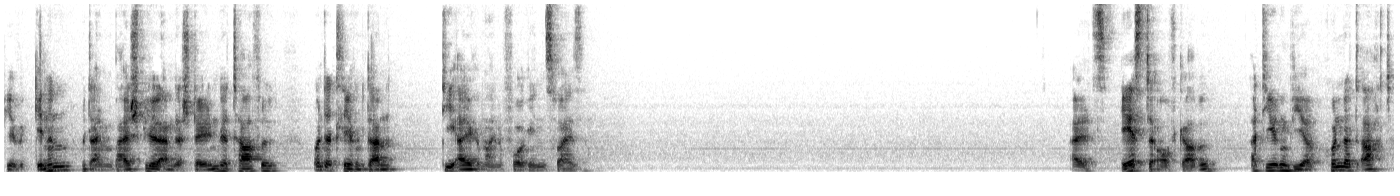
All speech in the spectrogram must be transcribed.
Wir beginnen mit einem Beispiel an der Stellenwerttafel und erklären dann die allgemeine Vorgehensweise. Als erste Aufgabe addieren wir 108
